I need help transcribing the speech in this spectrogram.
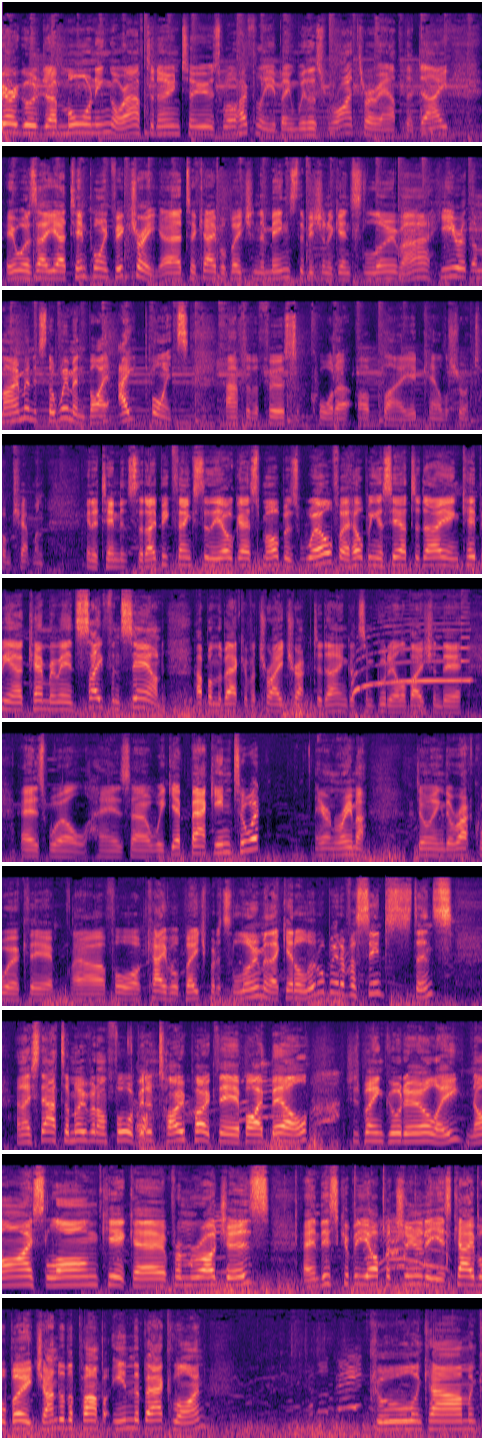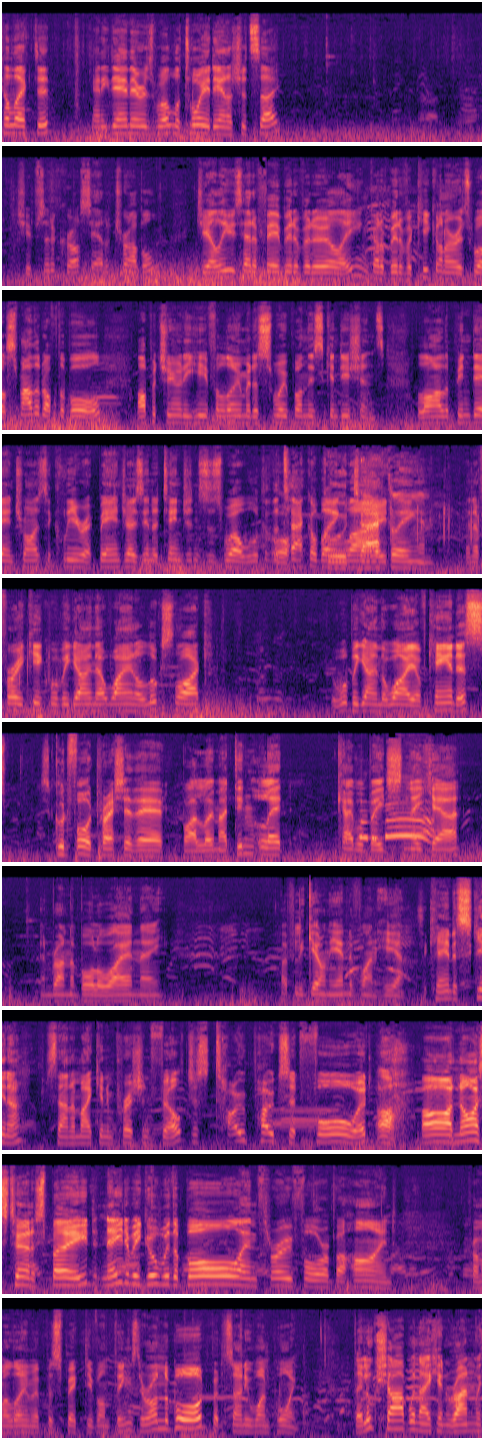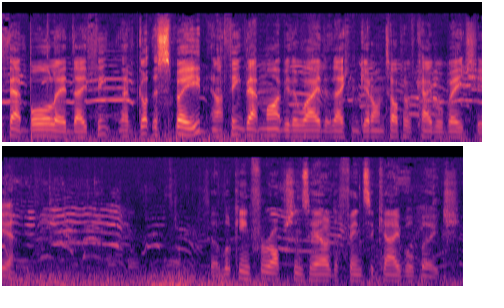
Very good uh, morning or afternoon to you as well. Hopefully, you've been with us right throughout the day. It was a uh, 10 point victory uh, to Cable Beach in the men's division against Looma. Here at the moment, it's the women by eight points after the first quarter of play. Ed Cowlishaw and Tom Chapman in attendance today. Big thanks to the Elgas mob as well for helping us out today and keeping our cameraman safe and sound up on the back of a tray truck today and got some good elevation there as well. As uh, we get back into it, Aaron Reamer doing the ruck work there uh, for Cable Beach, but it's Looma that get a little bit of assistance and they start to move it on forward. Bit of toe poke there by Bell. She's been good early. Nice long kick uh, from Rogers, and this could be opportunity as Cable Beach under the pump in the back line. Cool and calm and collected. Annie down there as well. Latoya down, I should say. Chips it across, out of trouble. Jelly, who's had a fair bit of it early and got a bit of a kick on her as well, smothered off the ball. Opportunity here for Looma to swoop on this conditions. Lila Pindan tries to clear it. Banjo's in attentions as well. Look at the Oh, tackle being good laid. tackling and And a free kick will be going that way, and it looks like it will be going the way of Candace. It's good forward pressure there by Looma. Didn't let Cable Beach sneak out and run the ball away, and they hopefully get on the end of one here. So Candace Skinner starting to make an impression felt. Just toe pokes it forward. Oh, Oh, nice turn of speed. Need to be good with the ball and through for a behind from a Looma perspective on things. They're on the board, but it's only one point. they look sharp when they can run with that ball, Ed. They think they've got the speed, and I think that might be the way that they can get on top of Cable Beach here. So looking for options out of defence of Cable Beach.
